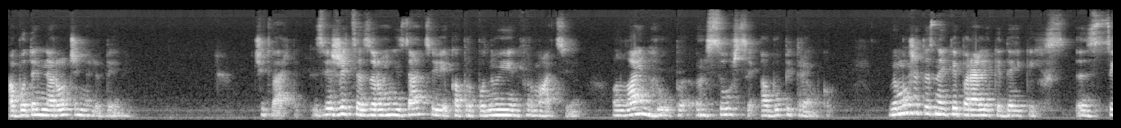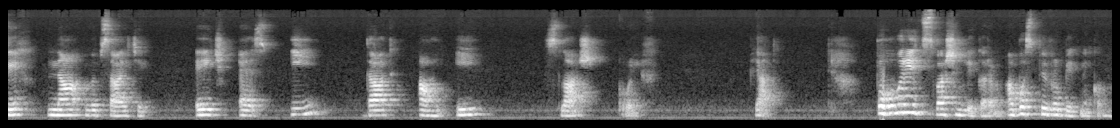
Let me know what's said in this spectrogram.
або день народження людини. Четверте. Зв'яжіться з організацією, яка пропонує інформацію, онлайн-групи, ресурси або підтримку. Ви можете знайти переліки деяких з цих на вебсайті hse.ie grief. П'яте. Поговоріть з вашим лікарем або співробітником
